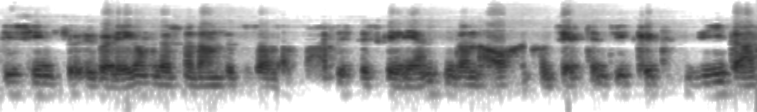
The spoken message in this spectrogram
bis hin zur Überlegung, dass man dann sozusagen auf Basis des Gelernten dann auch ein Konzept entwickelt, wie das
